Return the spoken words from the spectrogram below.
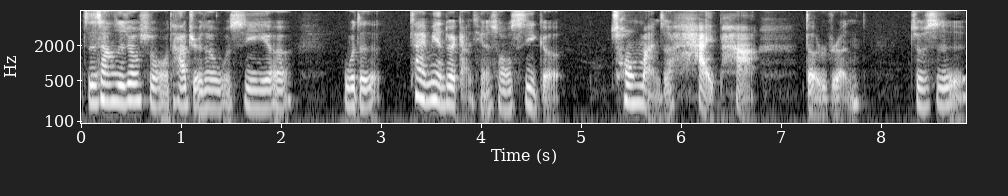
智商师就说，他觉得我是一个我的在面对感情的时候是一个。充满着害怕的人，就是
